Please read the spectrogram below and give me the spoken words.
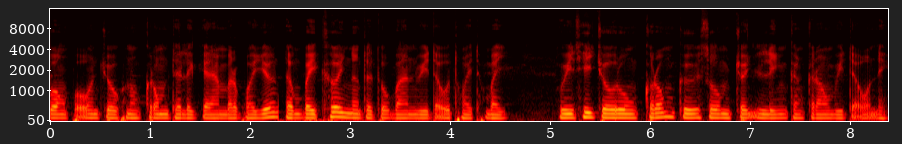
បងប្អូនចូលក្នុងក្រុម Telegram របស់យើងដើម្បីឃើញនិងទទួលបានវីដេអូថ្មីៗវិធីចូលរួមក្រុមគឺសូមចុច link ខាងក្រោមវីដេអូនេះ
